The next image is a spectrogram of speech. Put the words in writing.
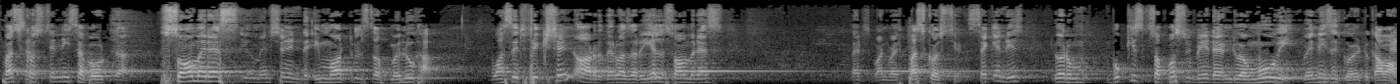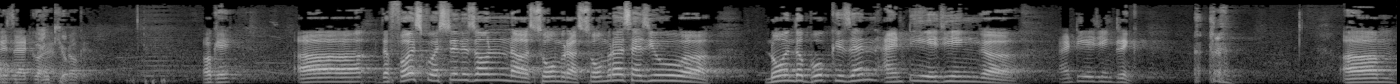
First question is about uh, Somras you mentioned in the Immortals of Meluha. Was it fiction or there was a real Somras? That's one my first question. Second is your book is supposed to be made into a movie. When is it going to come out? When is that going Thank to you. Okay. Okay. Uh, the first question is on uh, Somras. Somras, as you uh, know in the book, is an anti-aging uh, anti-aging drink. um,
